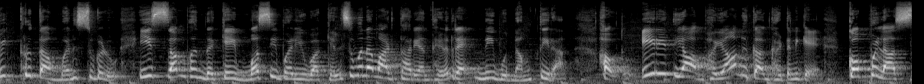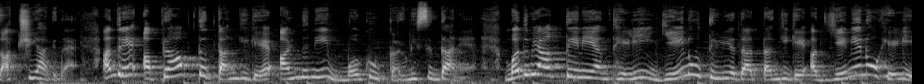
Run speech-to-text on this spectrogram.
ವಿಕೃತ ಮನಸ್ಸುಗಳು ಈ ಸಂಬಂಧಕ್ಕೆ ಮಸಿ ಬಳಿಯುವ ಕೆಲಸವನ್ನ ಮಾಡ್ತಾರೆ ಅಂತ ಹೇಳಿದ್ರೆ ನೀವು ನಂಬ್ತೀರಾ? ಹೌದು, ಈ ರೀತಿಯ ಭಯಾನಕ ಘಟನೆಗೆ ಕೊಪ್ಪಳ ಸಾಕ್ಷಿಯಾಗಿದೆ. ಅಂದ್ರೆ ಅಪ್ರಾಪ್ತ ತಂಗಿಗೆ ಅಣ್ಣನೇ ಮಗು ಕರುಣಿಸಿದ್ದಾನೆ. ಮದುವೆ ಆಗ್ತೇನೆ ಅಂತ ಹೇಳಿ ಏನೂ ತಿಳಿಯದ ತಂಗಿಗೆ ಅದೇನೇನೋ ಹೇಳಿ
